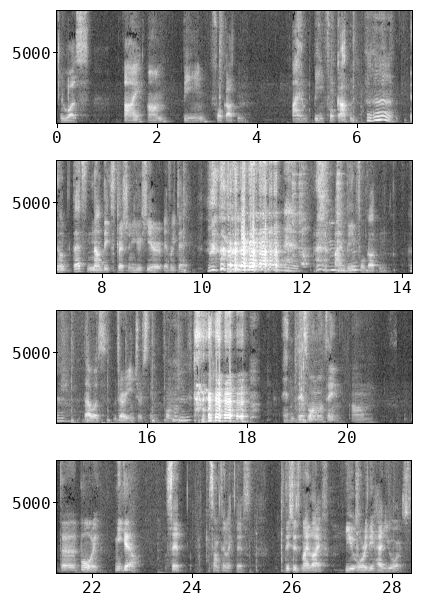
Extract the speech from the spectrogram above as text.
It was, I am being forgotten. I am being forgotten. Mm-hmm. You know, that's not the expression you hear every day. Mm-hmm. I'm being forgotten. Mm-hmm. That was very interesting for me. and there's one more thing. Um, the boy, Miguel, said something like this This is my life. You already had yours.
